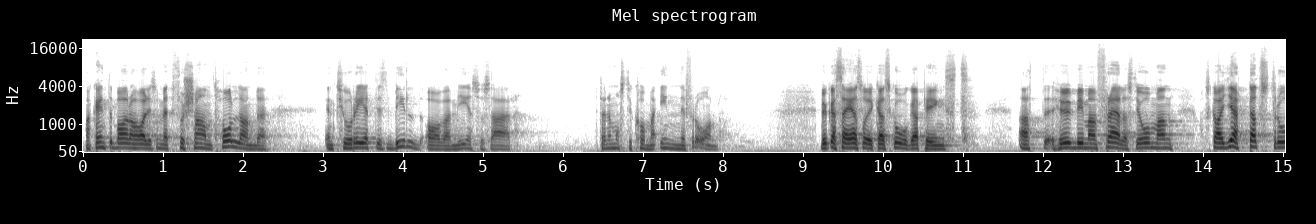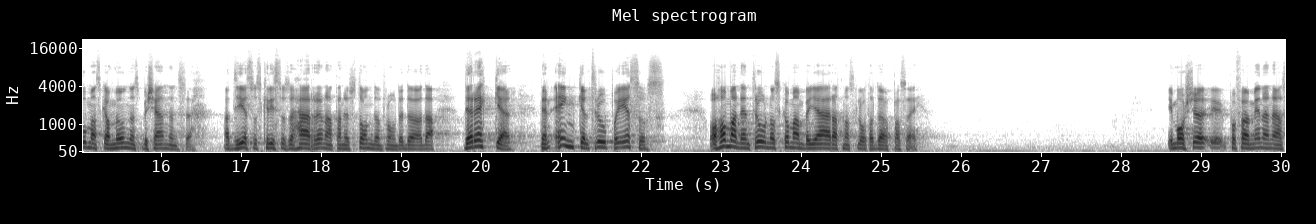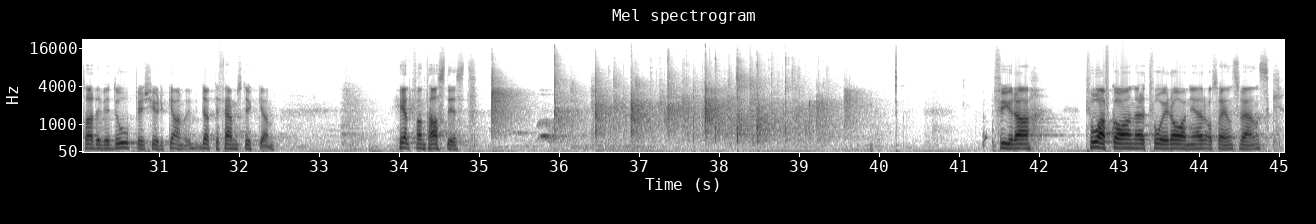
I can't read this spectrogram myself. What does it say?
Man kan inte bara ha liksom ett försanthållande, en teoretisk bild av vem Jesus är, utan det måste komma inifrån. Jag brukar säga så i Karlskoga pingst, att hur blir man frälst? Jo, man ska ha hjärtats tro, man ska ha munnens bekännelse. Att Jesus Kristus är Herren, att han är stånden från de döda. Det räcker. Det är en enkel tro på Jesus. Och har man den tron, då ska man begära att man ska låta döpa sig. I morse eh, på förmiddagen så hade vi dop i kyrkan, vi döpte fem stycken. Helt fantastiskt. Fyra, två afghaner, två iranier och så en svensk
